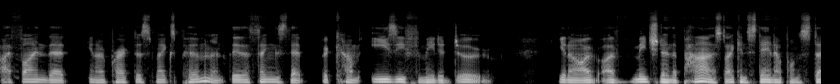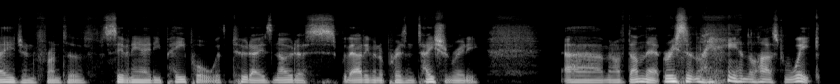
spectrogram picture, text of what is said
I find that you know practice makes permanent. They're the things that become easy for me to do. You know, I've I've mentioned in the past I can stand up on stage in front of 70, 80 people with two days' notice without even a presentation ready. Um, and I've done that recently in the last week.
